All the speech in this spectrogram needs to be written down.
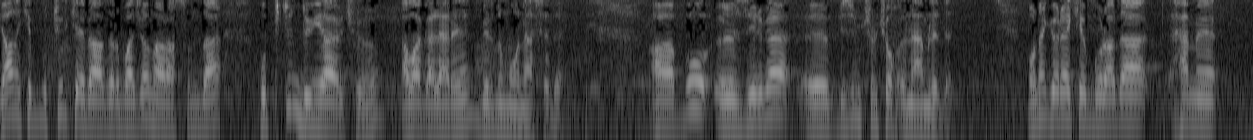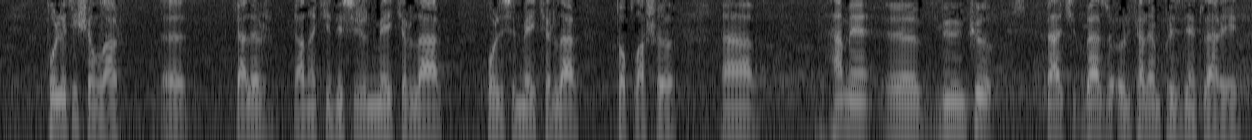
yəni ki, bu Türkiyə və Azərbaycan arasında bu bütün dünya üçün əlaqələrin bir nümunəsidir. Bu e, zirvə e, bizim üçün çox önəmlidir. Ona görə ki, burada həm politicianlar e, gəlir, yəni ki, decision makerlər, policy makerlər toplaşır. E, həm e, bugünkü bəlkə bəzi ölkələrin prezidentləri, e,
